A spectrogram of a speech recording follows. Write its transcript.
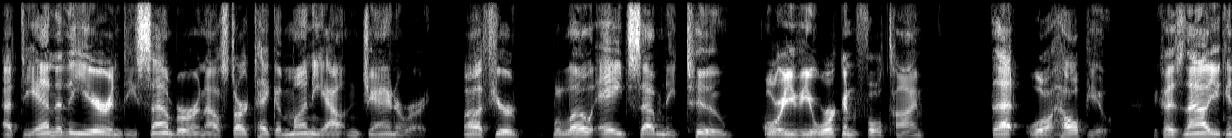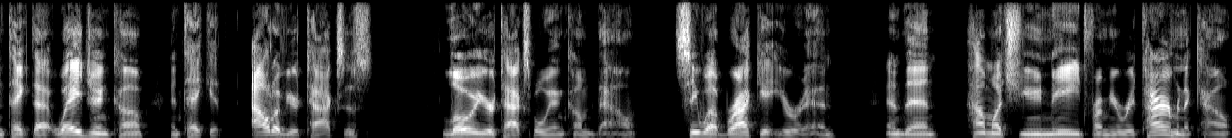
at the end of the year in December and I'll start taking money out in January. Well, if you're below age 72 or if you're working full time, that will help you because now you can take that wage income and take it out of your taxes, lower your taxable income down, see what bracket you're in, and then how much you need from your retirement account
